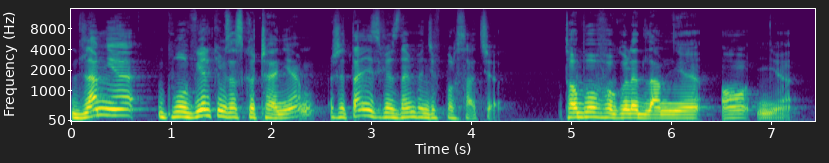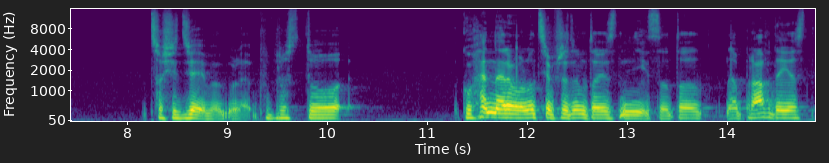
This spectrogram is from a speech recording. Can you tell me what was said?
Dla mnie było wielkim zaskoczeniem, że Taniec z Gwiazdami będzie w Polsacie. To było w ogóle dla mnie, o nie, co się dzieje w ogóle. Po prostu kuchenne rewolucje przy tym to jest nic. No to naprawdę jest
